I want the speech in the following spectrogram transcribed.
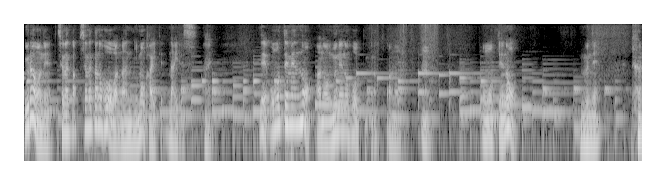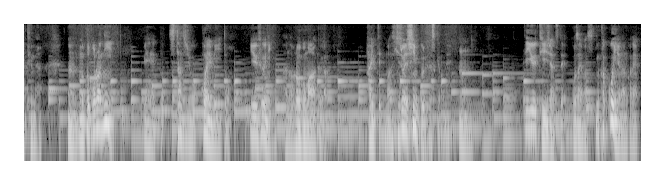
裏はね、背中、背中の方は何にも書いてないです。はい。で、表面の、あの、胸の方っていうかな。あの、うん。表の胸 なんていうんだ。うん。のところに、えっ、と、スタジオコエミーというふうに、あの、ロゴマークが入ってる。まあ、非常にシンプルですけどね。うん。っていう T シャツでございます。かっこいいね、なんかね。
